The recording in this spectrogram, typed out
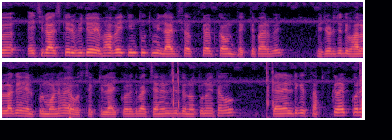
তো এই ছিল আজকের ভিডিও এভাবেই কিন্তু তুমি লাইভ সাবস্ক্রাইব কাউন্ট দেখতে পারবে। ভিডিওটি যদি ভালো লাগে হেল্পফুল মনে হয়, অবশ্যই একটি লাইক করে দেবে। আর চ্যানেল যদি নতুন হয়ে থাকো চ্যানেলটিকে সাবস্ক্রাইব করে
